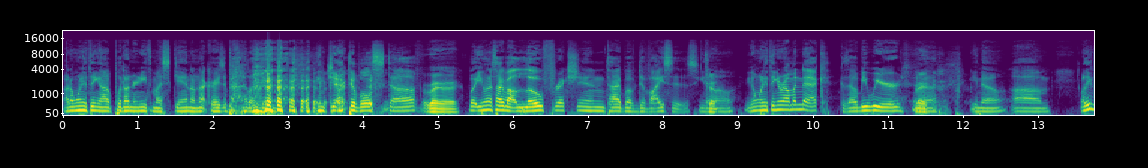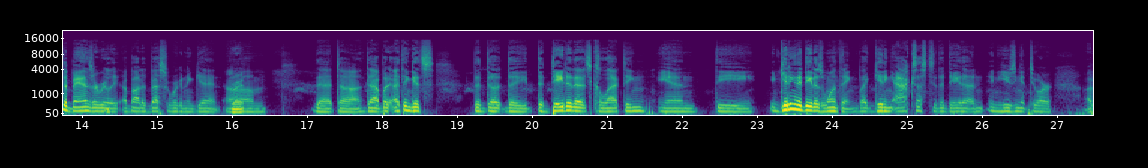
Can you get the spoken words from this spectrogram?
I don't want anything I'll put underneath my skin. I'm not crazy about it, like in- injectable stuff. Right, right. But you want to talk about low friction type of devices, you Sure. know. You don't want anything around my neck because that would be weird. Right. uh, you know, um, I think the bands are really about as best we're going to get. Right. That uh, that, but I think it's the, the the the data that it's collecting and the getting the data is one thing, but getting access to the data and, and using it to our uh,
